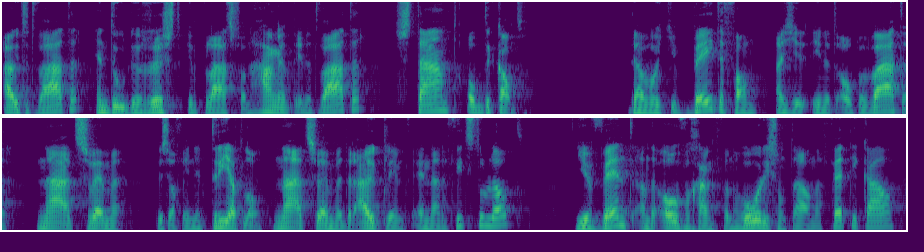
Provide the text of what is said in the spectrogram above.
uit het water en doe de rust in plaats van hangend in het water staand op de kant. Daar word je beter van als je in het open water na het zwemmen, dus of in een triathlon, na het zwemmen eruit klimt en naar de fiets toe loopt. Je went aan de overgang van horizontaal naar verticaal.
